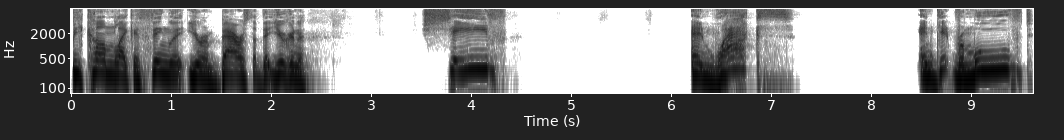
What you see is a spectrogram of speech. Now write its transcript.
become like a thing that you're embarrassed of, that you're gonna shave and wax and get removed?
